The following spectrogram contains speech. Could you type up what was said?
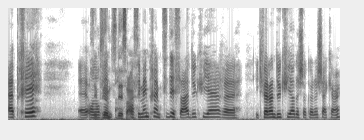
après, euh, On s'est pris un petit dessert. on s'est même pris un petit dessert, deux cuillères, euh, équivalent de deux cuillères de chocolat chacun.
